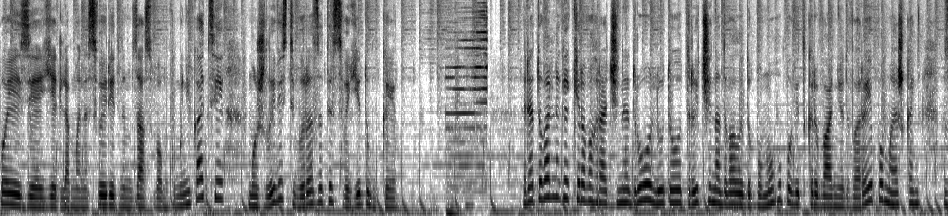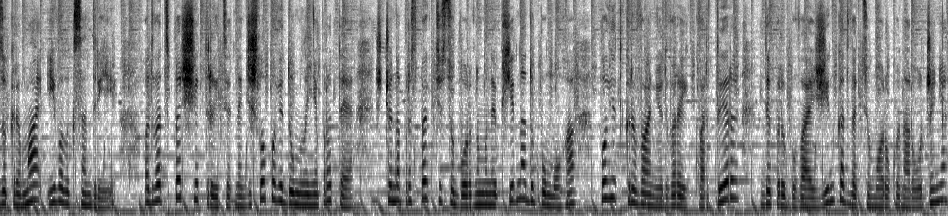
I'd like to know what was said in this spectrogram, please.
Поезія є для мене своєрідним засобом комунікації, можливість виразити свої думки. Рятувальники Кіровоградщини 2 лютого тричі надавали допомогу по відкриванню дверей помешкань, зокрема і в Олександрії. О 21.30 надійшло повідомлення про те, що на проспекті Соборному необхідна допомога по відкриванню дверей квартири, де перебуває жінка 27 року народження,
